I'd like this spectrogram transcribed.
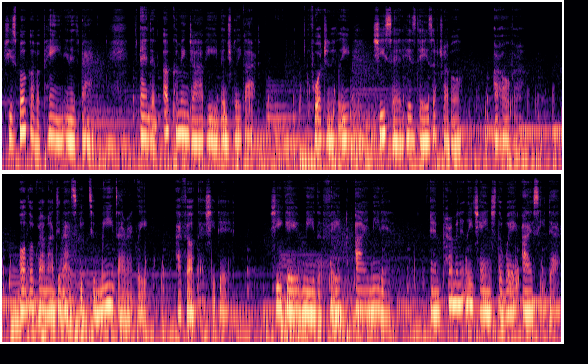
She spoke of a pain in his back and an upcoming job he eventually got. Fortunately, she said his days of trouble are over. Although Grandma did not speak to me directly, I felt that she did. She gave me the faith I needed and permanently changed the way I see death.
